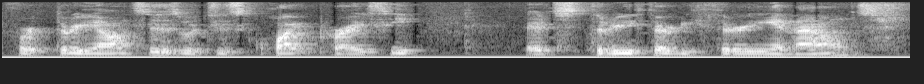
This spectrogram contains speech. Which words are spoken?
for 3 ounces, which is quite pricey. It's $3.33 an ounce.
